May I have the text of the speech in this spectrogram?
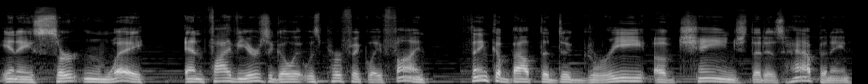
in a certain way and 5 years ago it was perfectly fine. Think about the degree of change that is happening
